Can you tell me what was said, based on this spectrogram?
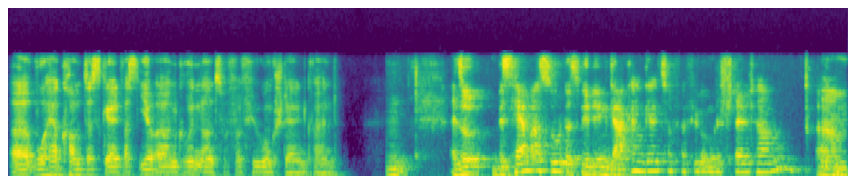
äh, woher kommt das Geld, was ihr euren Gründern zur Verfügung stellen könnt? Hm. Also bisher war es so, dass wir denen gar kein Geld zur Verfügung gestellt haben, Mhm. ähm,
